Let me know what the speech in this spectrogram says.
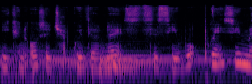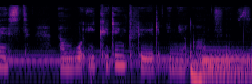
You can also check with your notes to see what points you missed and what you could include in your answers.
